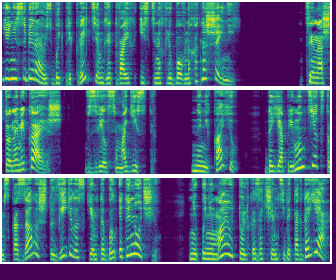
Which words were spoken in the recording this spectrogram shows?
«Я не собираюсь быть прикрытием для твоих истинных любовных отношений». «Ты на что намекаешь?» — взвился магистр. «Намекаю? Да я прямым текстом сказала, что видела, с кем то был этой ночью. Не понимаю только, зачем тебе тогда я?»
